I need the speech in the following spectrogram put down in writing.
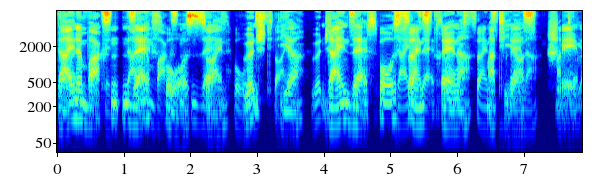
deinem wachsenden Selbstbewusstsein wünscht dir dein Selbstbewusstseinstrainer Matthias Schwem.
